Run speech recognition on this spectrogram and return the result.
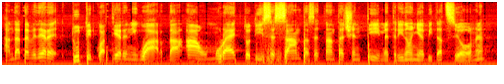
andate a vedere tutto il quartiere Niguarda ha un muretto di 60-70 cm in ogni abitazione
